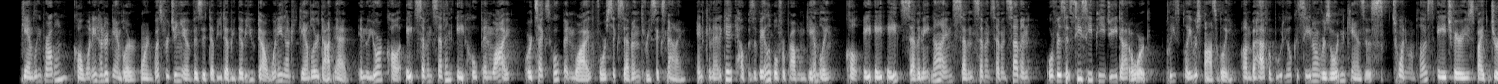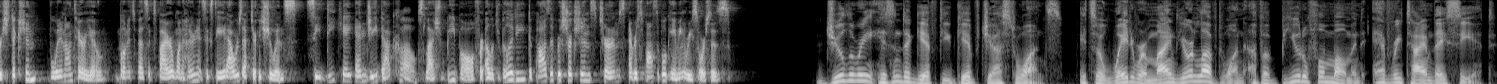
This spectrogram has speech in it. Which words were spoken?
Gambling problem? Call 1-800-GAMBLER or in West Virginia visit www.1800gambler.net. In New York, call 877-8-HOPE-NY or text HOPE-NY 467-369. In Connecticut, help is available for problem gambling. Call 888-789-7777 or visit ccpg.org. Please play responsibly. On behalf of Boot Hill Casino Resort in Kansas. 21 plus. Age varies by jurisdiction. Void in Ontario. Bonus bets expire 168 hours after issuance. See dkng.co slash bball for eligibility, deposit restrictions, terms, and responsible gaming resources. Jewelry isn't a gift you give just once. It's a way to remind your loved one of a beautiful moment every time they see it.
